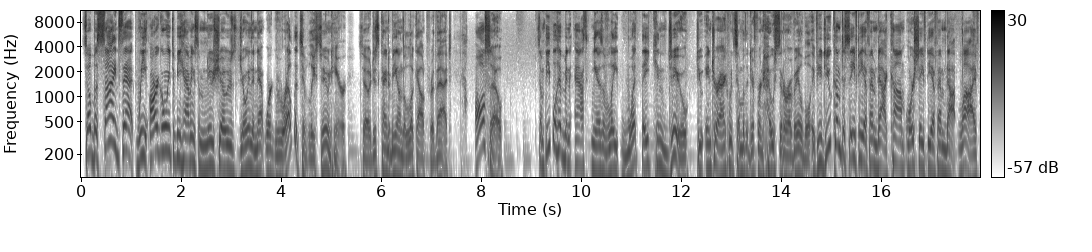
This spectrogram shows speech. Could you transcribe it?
So, besides that, we are going to be having some new shows join the network relatively soon here. So, just kind of be on the lookout for that. Also, some people have been asking as of late what they can do to interact with some of the different hosts that are available. If you do come to safetyfm.com or safetyfm.live,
